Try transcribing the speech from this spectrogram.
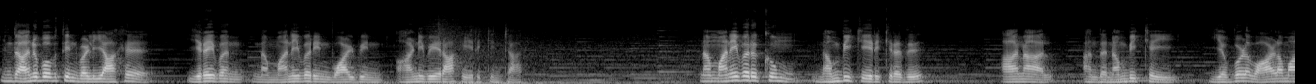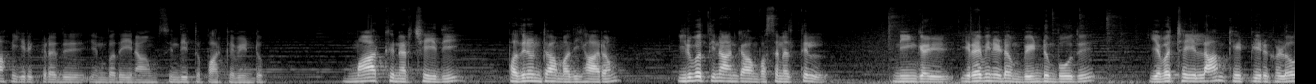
இந்த அனுபவத்தின் வழியாக இறைவன் நம் அனைவரின் வாழ்வின் ஆணிவேராக இருக்கின்றார். நம் அனைவருக்கும் நம்பிக்கை இருக்கிறது. ஆனால் அந்த நம்பிக்கை எவ்வளவு ஆழமாக இருக்கிறது என்பதை நாம் சிந்தித்து பார்க்க வேண்டும். மார்க் நற்செய்தி பதினொன்றாம் அதிகாரம் இருபத்தி நான்காம் வசனத்தில் நீங்கள் இறைவனிடம் வேண்டும்போது எவற்றையெல்லாம் கேட்பீர்களோ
